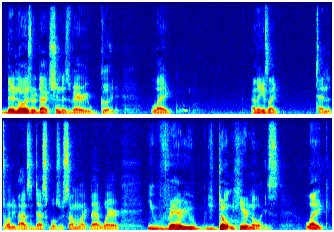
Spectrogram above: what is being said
their noise reduction is very good. Like I think it's like 10 to 20,000 decibels or something like that where you very you don't hear noise. Like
